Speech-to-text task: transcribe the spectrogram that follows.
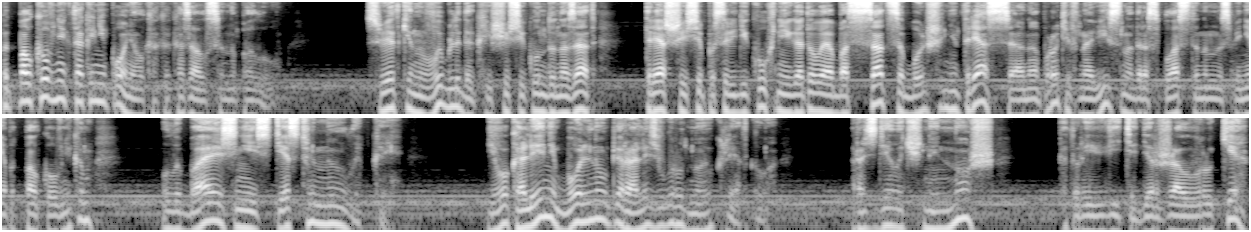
Подполковник так и не понял, как оказался на полу. Светкин выбледок еще секунду назад, трясшийся посреди кухни и готовый обоссаться, больше не трясся, а напротив навис над распластанным на спине подполковником, улыбаясь неестественной улыбкой. Его колени больно упирались в грудную клетку. Разделочный нож, который Витя держал в руке,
